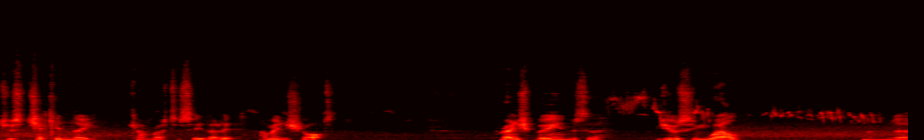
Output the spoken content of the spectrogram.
Just checking the camera to see that it, I'm in shot. French beans are producing well and uh,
